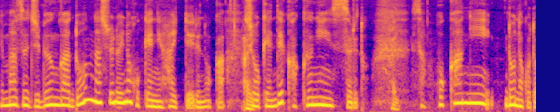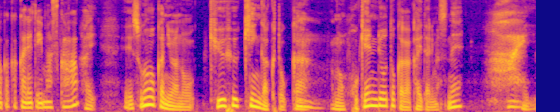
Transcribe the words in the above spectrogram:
でまず自分がどんな種類の保険に入っているのか、はい、証券で確認すると、はい、さあ他にどんなことが書かれていますか、はい。えー、その他にはあの給付金額とか、うん、あの保険料とかが書いてありますね。はい、はい、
